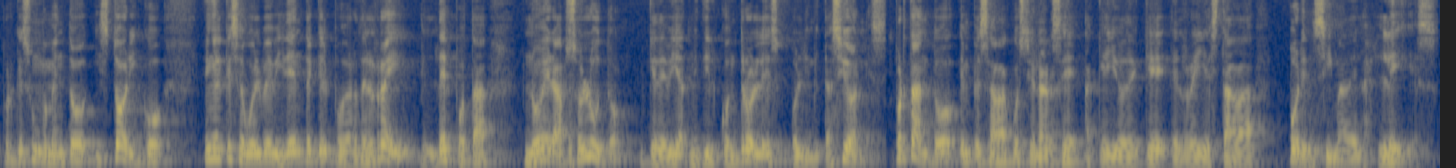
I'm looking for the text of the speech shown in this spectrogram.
porque es un momento histórico en el que se vuelve evidente que el poder del rey, del déspota, no era absoluto, que debía admitir controles o limitaciones. Por tanto, empezaba a cuestionarse aquello de que el rey estaba por encima de las leyes.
